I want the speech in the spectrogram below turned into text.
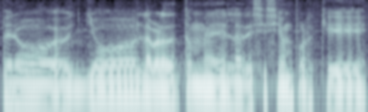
Pero yo la verdad tomé la decisión porque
